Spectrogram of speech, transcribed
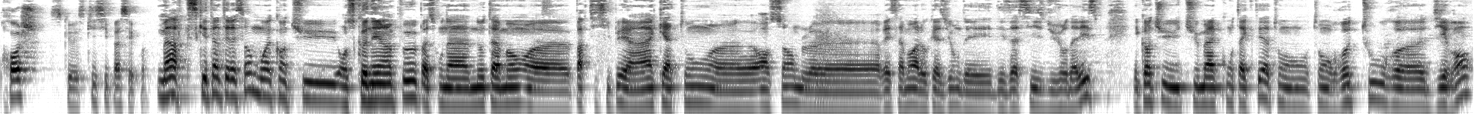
proche ce, que, ce qui s'y passait. Quoi. Marc, ce qui est intéressant, moi, quand tu, on se connaît un peu parce qu'on a notamment euh, participé à un hackathon euh, ensemble euh, récemment à l'occasion des, des, assises du journalisme, et quand tu, tu m'as contacté à ton, ton retour euh, d'Iran,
